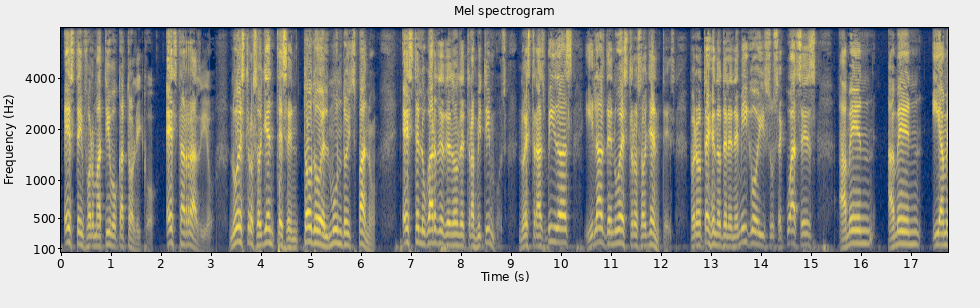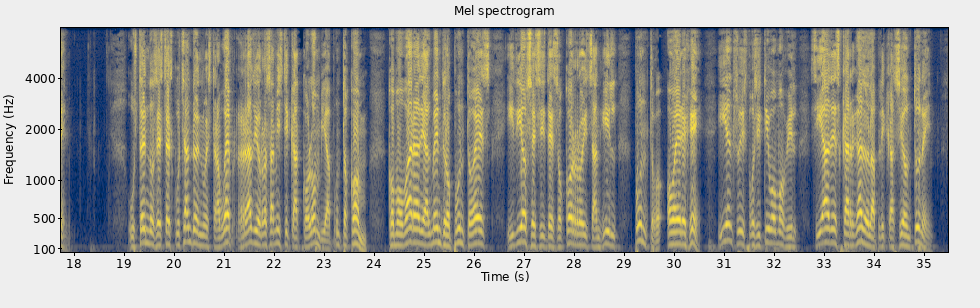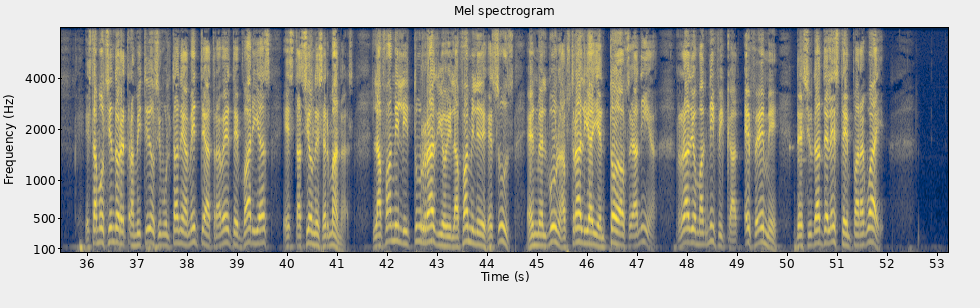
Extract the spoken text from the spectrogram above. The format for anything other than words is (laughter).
este informativo católico, esta radio, nuestros oyentes en todo el mundo hispano, este lugar desde donde transmitimos nuestras vidas y las de nuestros oyentes. Protégenos del enemigo y sus secuaces. Amén, amén y amén. Usted nos está escuchando en nuestra web Radio Rosa Mística Colombia.com, como vara de almendro.es y diócesis de socorro y San Gil.org y en su dispositivo móvil si ha descargado la aplicación TuneIn. Estamos siendo retransmitidos simultáneamente a través de varias estaciones hermanas. La Family Tour Radio y la Family de Jesús en Melbourne, Australia y en toda Oceanía. Radio Magnífica FM de Ciudad del Este en Paraguay.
